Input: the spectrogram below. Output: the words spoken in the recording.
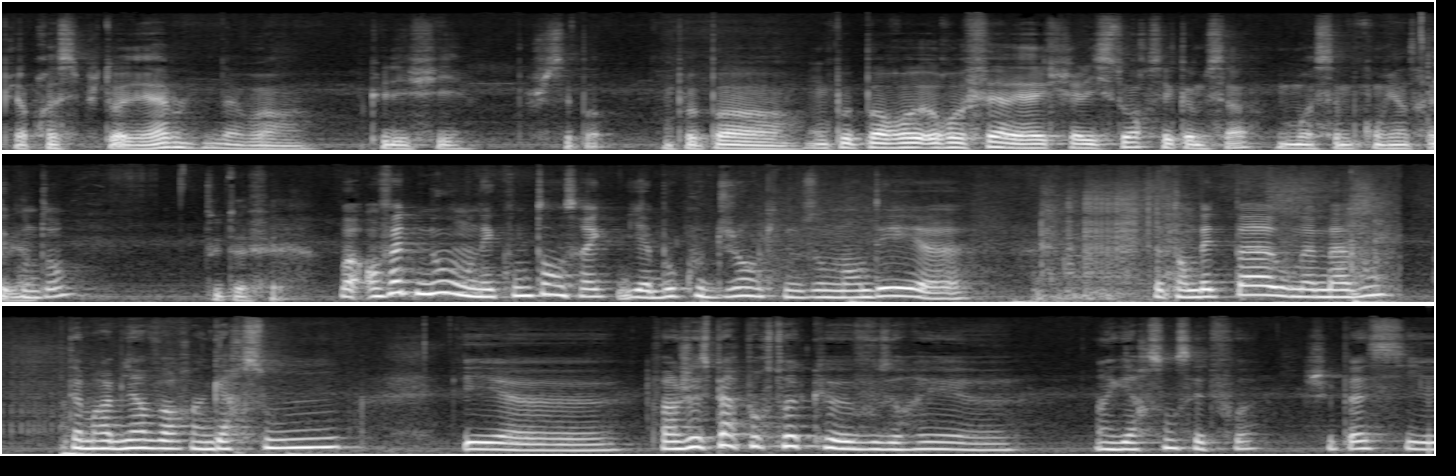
Puis après, c'est plutôt agréable d'avoir que des filles. Je sais pas. On peut pas, on peut pas re- refaire et réécrire l'histoire. C'est comme ça. Moi, ça me convient très bien. content? Tout à fait. Bon, En fait, nous, on est contents. C'est vrai qu'il y a beaucoup de gens qui nous ont demandé euh, ça t'embête pas ou même avant T'aimerais bien avoir un garçon et euh, enfin, j'espère pour toi que vous aurez euh, un garçon cette fois. Je sais pas si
